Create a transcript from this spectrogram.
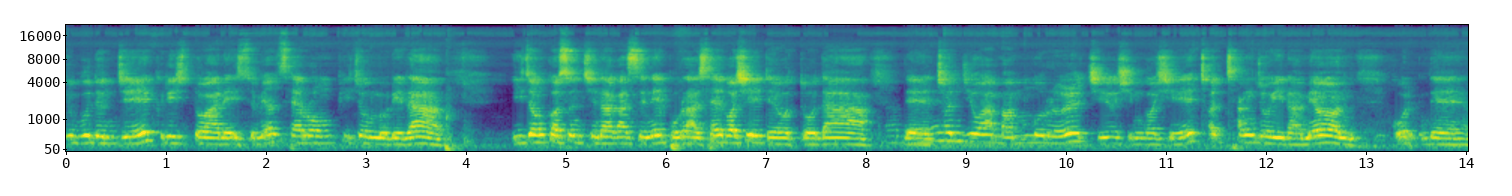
누구든지 그리스도 안에 있으면 새로운 피조물이라 이전 것은 지나갔으니 보라 새 것이 되었도다. 네, 천지와 만물을 지으신 것이 첫 창조이라면 고- 네,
